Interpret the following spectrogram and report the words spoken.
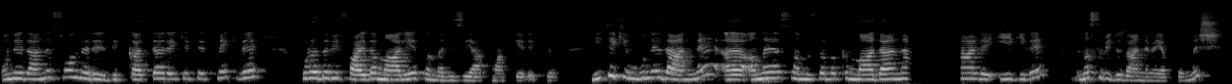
O nedenle son derece dikkatli hareket etmek ve burada bir fayda maliyet analizi yapmak gerekiyor. Nitekim bu nedenle e, anayasamızda bakın madenlerle ilgili nasıl bir düzenleme yapılmış?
